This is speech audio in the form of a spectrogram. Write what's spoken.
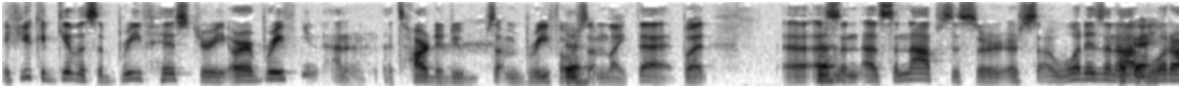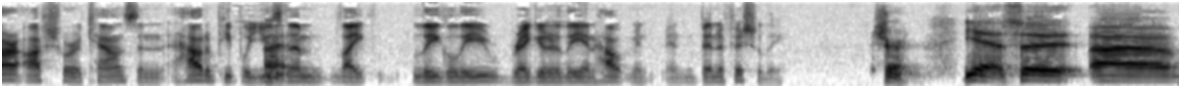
if you could give us a brief history or a brief, you know, I don't know, it's hard to do something brief over Yeah. something like that, but a, syn- a synopsis or, or so, what is an Okay. what are offshore accounts and how do people use Alright. them like legally, regularly, and how and, and beneficially? Sure. Yeah. So uh,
